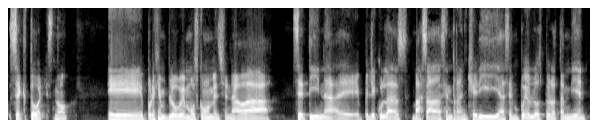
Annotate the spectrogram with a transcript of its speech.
sectores, ¿no? Eh, por ejemplo, vemos como mencionaba Cetina, de películas basadas en rancherías, en pueblos, pero también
